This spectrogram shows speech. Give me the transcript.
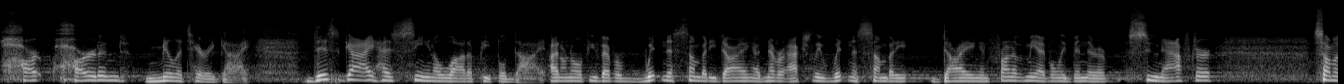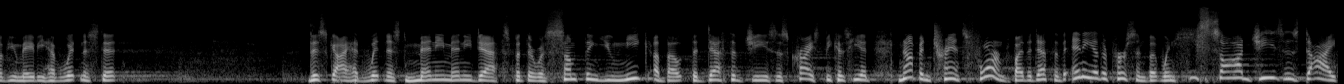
hardened military guy. This guy has seen a lot of people die. I don't know if you've ever witnessed somebody dying. I've never actually witnessed somebody dying in front of me. I've only been there soon after. Some of you maybe have witnessed it. This guy had witnessed many, many deaths, but there was something unique about the death of Jesus Christ because he had not been transformed by the death of any other person, but when he saw Jesus die,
